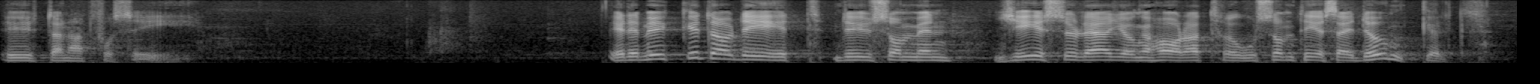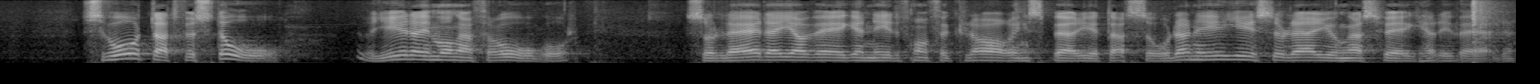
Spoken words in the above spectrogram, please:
utan att få se. Är det mycket av det du som en Jesu lärjunge har att tro som ter sig dunkelt, svårt att förstå, och ger dig många frågor, så lär dig av vägen ned från förklaringsberget att sådan är Jesu lärjungars väg här i världen.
